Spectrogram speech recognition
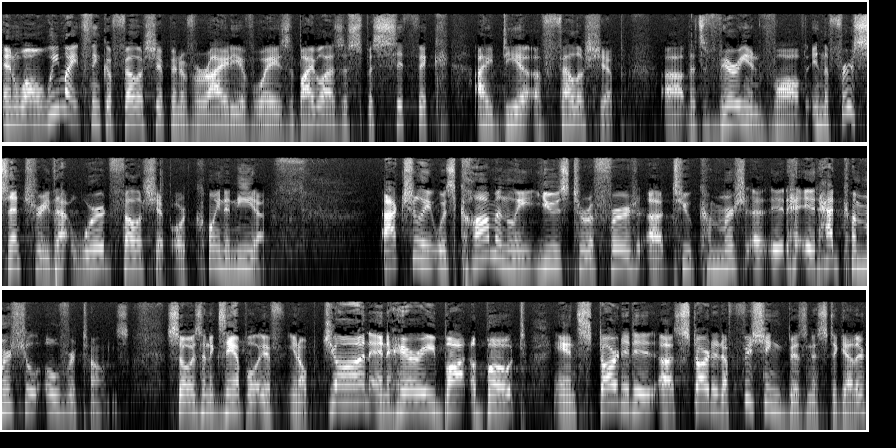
and while we might think of fellowship in a variety of ways, the Bible has a specific idea of fellowship uh, that's very involved. In the first century, that word fellowship or koinonia actually was commonly used to refer uh, to commercial, uh, it, it had commercial overtones. So, as an example, if you know John and Harry bought a boat and started, it, uh, started a fishing business together,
